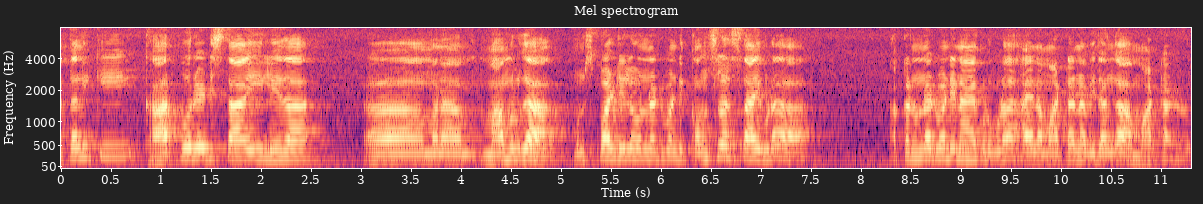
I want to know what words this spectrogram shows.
అతనికి కార్పొరేట్ స్థాయి లేదా మన మామూలుగా మున్సిపాలిటీలో ఉన్నటువంటి కౌన్సిలర్ స్థాయి కూడా అక్కడ ఉన్నటువంటి నాయకుడు కూడా ఆయన మాట్లాడిన విధంగా మాట్లాడాడు.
